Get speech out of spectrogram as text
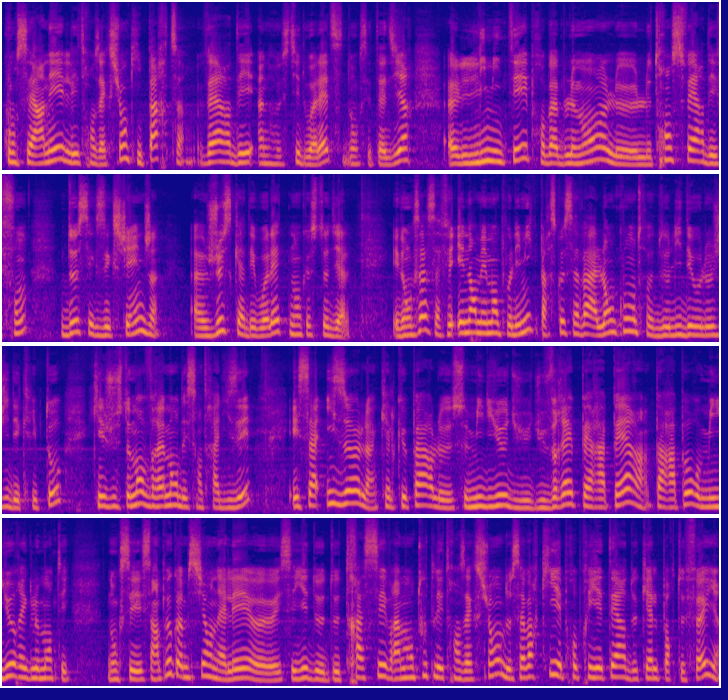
concerner les transactions qui partent vers des unhosted wallets, donc c'est-à-dire limiter probablement le, le transfert des fonds de ces exchanges euh, jusqu'à des wallets non custodiales. Et donc ça, ça fait énormément polémique parce que ça va à l'encontre de l'idéologie des cryptos, qui est justement vraiment décentralisée, et ça isole quelque part le, ce milieu du, du, vrai pair à pair par rapport au milieu réglementé. Donc c'est un peu comme si on allait euh, essayer de, de, tracer vraiment toutes les transactions, de savoir qui est propriétaire de quel portefeuille.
